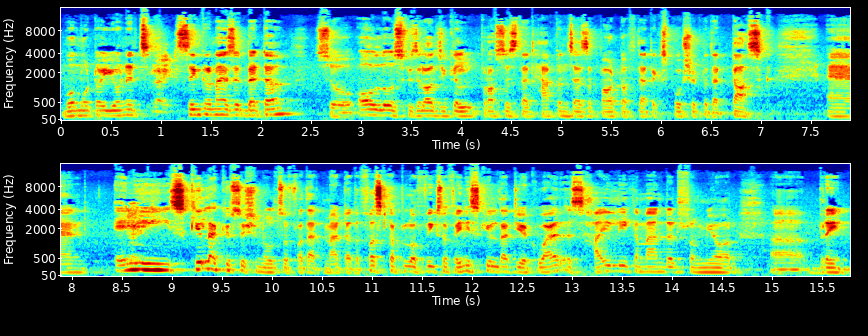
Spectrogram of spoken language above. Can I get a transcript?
more motor units, Right. synchronize it better. So all those physiological process that happens as a part of that exposure to that task. And any skill acquisition also for that matter the first couple of weeks of any skill that you acquire is highly commanded from your uh, brain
